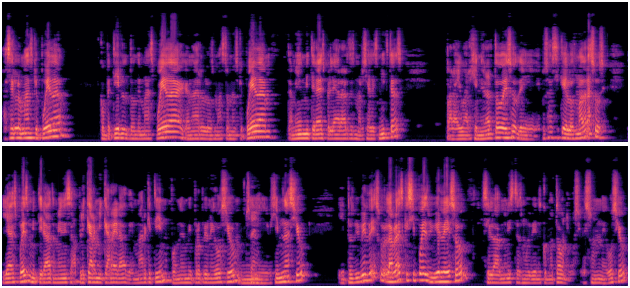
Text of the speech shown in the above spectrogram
hacer lo más que pueda, competir donde más pueda, ganar los más torneos que pueda. También mi tirada es pelear artes marciales mixtas para igual generar todo eso de, pues así que de los madrazos. Y ya después mi tirada también es aplicar mi carrera de marketing, poner mi propio negocio, mi gimnasio y pues vivir de eso. La verdad es que sí puedes vivir de eso si lo administras muy bien, como todo negocio. Es un negocio,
